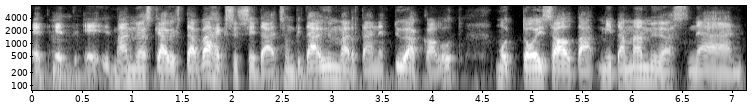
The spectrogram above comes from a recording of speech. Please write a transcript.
Et, et, mm. et, mä en myöskään yhtään väheksy sitä, että sun pitää ymmärtää ne työkalut, mutta toisaalta, mitä mä myös näen,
